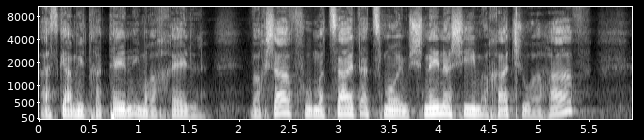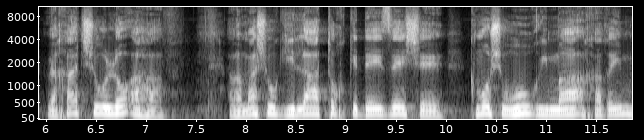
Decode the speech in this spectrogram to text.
אז גם התחתן עם רחל. ועכשיו הוא מצא את עצמו עם שני נשים, אחת שהוא אהב ואחת שהוא לא אהב. אבל מה שהוא גילה תוך כדי זה שכמו שהוא רימה אחרים,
